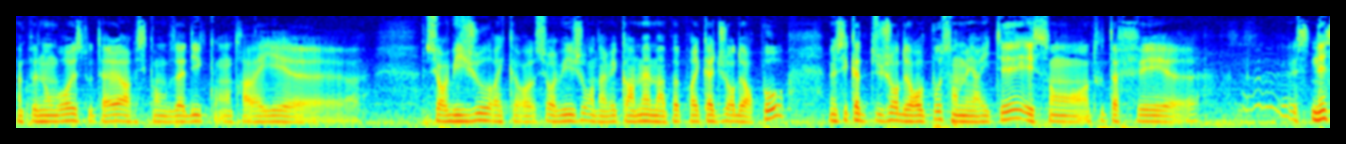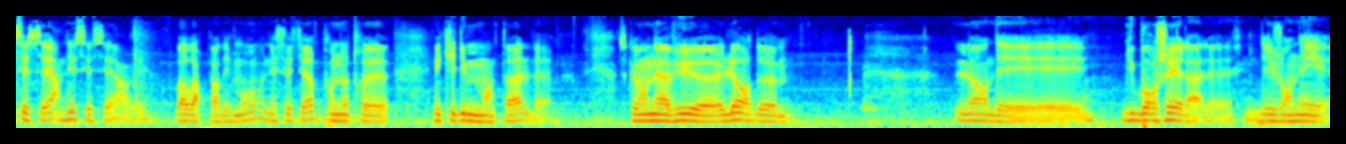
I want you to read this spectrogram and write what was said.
un peu nombreuses tout à l'heure, puisqu'on vous a dit qu'on travaillait sur huit jours et que sur huit jours on avait quand même à peu près quatre jours de repos. Mais ces quatre jours de repos sont mérités et sont tout à fait euh, nécessaires, nécessaires, oui. Pas avoir peur des mots, nécessaires pour notre équilibre mental. Parce qu'on a vu euh, lors de lors des du Bourget là, des journées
